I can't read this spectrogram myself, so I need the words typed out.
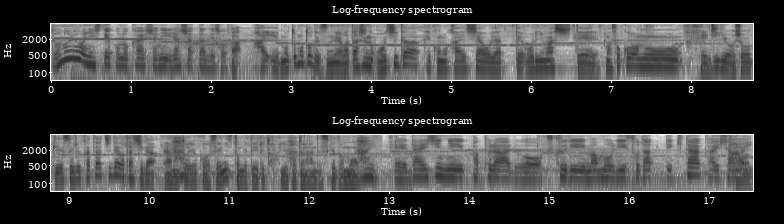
どのようにしてこの会社にいらっしゃったんでしょうか？はい、えーもともとですね、私の叔父がえーこの会社をやっておりまして、まあ、そこはあの、えー事業を承継する形で私があのはい。東洋厚生に勤めているということなんですけども、はい、えー大事にパプラールを作り守り育ってきた会社のはい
